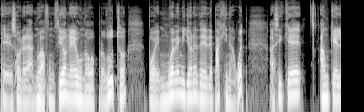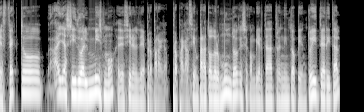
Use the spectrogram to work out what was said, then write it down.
eh, sobre las nuevas funciones o nuevos productos, pues mueve millones de, páginas web. Así que aunque el efecto haya sido el mismo, es decir, el de propagación para todo el mundo, que se convierta trending topic en Twitter y tal,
